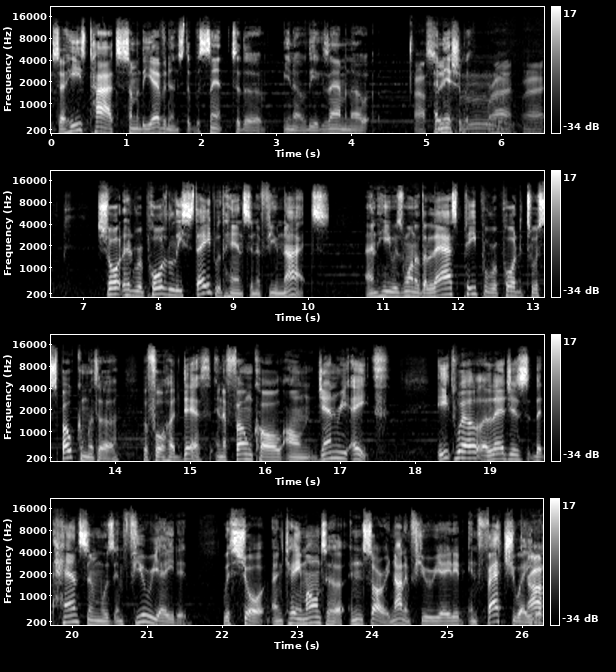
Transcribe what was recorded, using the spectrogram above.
So he's tied to some of the evidence that was sent to the, you know, the examiner I see. initially. Right, right. Short had reportedly stayed with Hansen a few nights, and he was one of the last people reported to have spoken with her before her death in a phone call on January 8th. Eatwell alleges that Hansen was infuriated with Short and came on to her, and sorry, not infuriated, infatuated ah,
